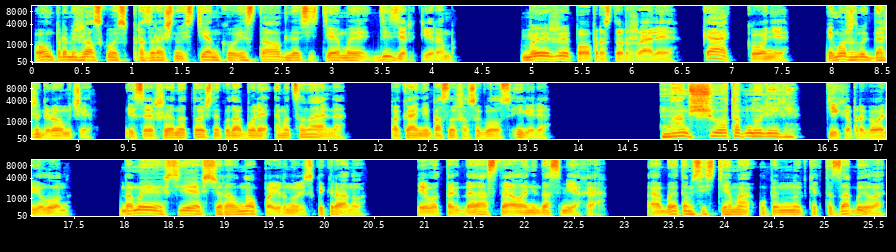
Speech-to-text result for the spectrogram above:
он пробежал сквозь прозрачную стенку и стал для системы дезертиром. Мы же попросту ржали, как кони, и, может быть, даже громче, и совершенно точно куда более эмоционально, пока не послышался голос Игоря. «Нам счет обнулили», — тихо проговорил он. Но мы все все равно повернулись к экрану. И вот тогда стало не до смеха. Об этом система упомянуть как-то забыла.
